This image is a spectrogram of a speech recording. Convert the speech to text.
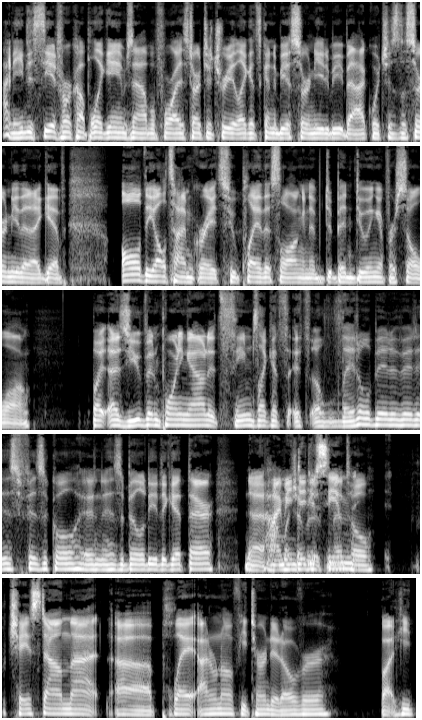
I need to see it for a couple of games now before I start to treat it like it's going to be a certainty to be back, which is the certainty that I give all the all time greats who play this long and have been doing it for so long. But as you've been pointing out, it seems like it's it's a little bit of it is physical and his ability to get there. Now, how I mean, much of did it you is see mental? him chase down that uh, play? I don't know if he turned it over, but he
